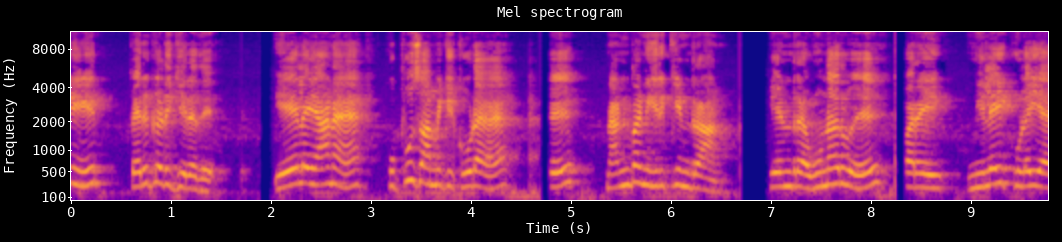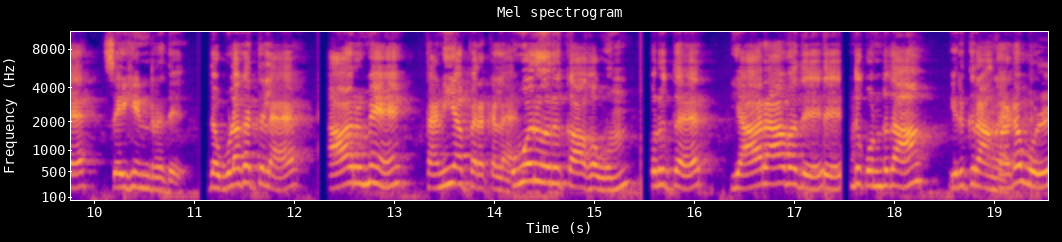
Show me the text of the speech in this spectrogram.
நீர் பெருக்கெடுக்கிறது. ஏழையான குப்புசாமிக்கு கூட ஒரு நண்பன் இருக்கின்றான் என்ற உணர்வு அவரை நிலை குலைய செய்கின்றது. இந்த உலகத்துல யாருமே தனியா பிறக்கல. ஒவ்வொருவருக்காகவும் ஒருத்தர் யாராவது இருந்து கொண்டுதான் இருக்கிறாங்க. கடவுள்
